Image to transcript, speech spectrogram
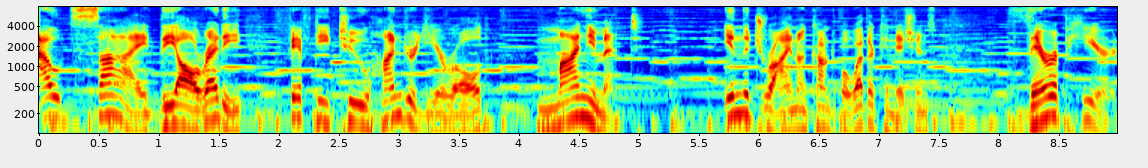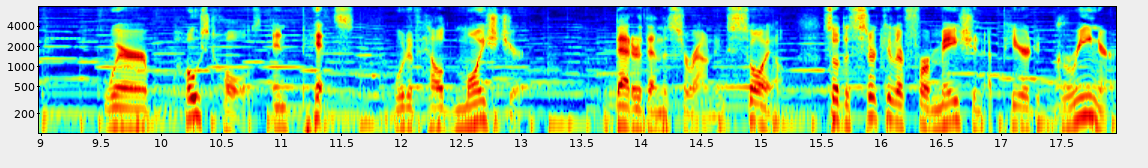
outside the already 5,200 year old monument. In the dry and uncomfortable weather conditions, there appeared where post holes and pits would have held moisture better than the surrounding soil. So the circular formation appeared greener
